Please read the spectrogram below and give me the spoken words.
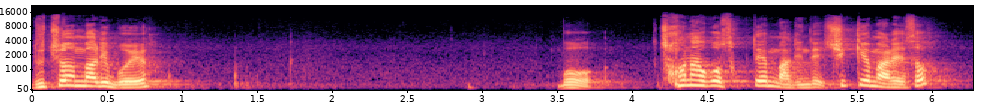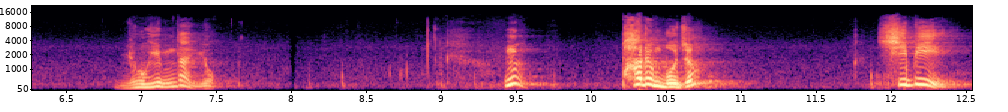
누추한 말이 뭐예요? 뭐 천하고 속된 말인데 쉽게 말해서 욕입니다. 욕. 음, 팔은 뭐죠? 12,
